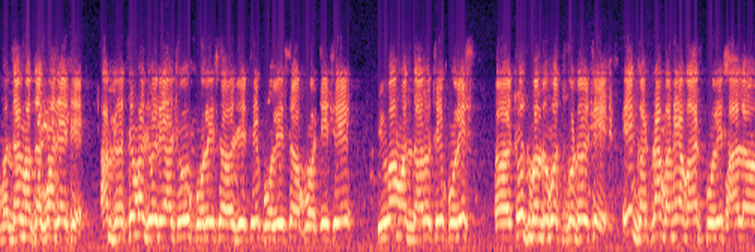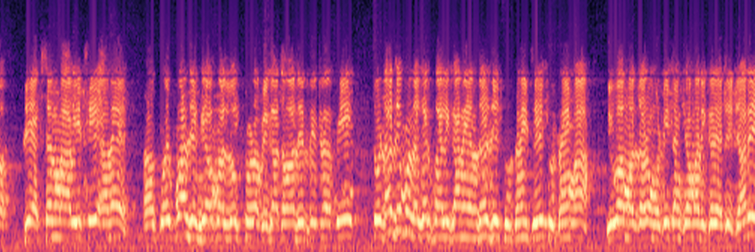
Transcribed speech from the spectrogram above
મતદાન મથકમાં જાય છે. આપ દ્રશ્યમાં જોઈ રહ્યા છો, પોલીસ જે છે, પોલીસ પહોંચી છે. યુવા મતદારો છે, પોલીસ ચુસ્ત બંદોબસ્ત ગોઠવ્યો છે. એક ઘટના બન્યા બાદ પોલીસ હાલ જે એક્શનમાં આવી છે અને કોઈ પણ જગ્યા પર લોક થોડા ભેગા થવા દેતી નથી. છોટાઉદેપુર નગરપાલિકાની અંદર જે ચૂંટણી છે, ચૂંટણીમાં યુવા મતદારો મોટી સંખ્યામાં નીકળ્યા છે. જ્યારે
